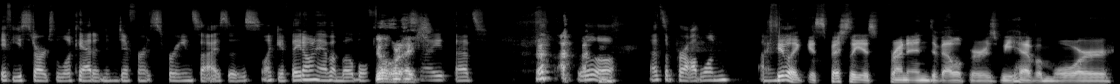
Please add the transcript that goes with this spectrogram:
if you start to look at it in different screen sizes. Like if they don't have a mobile Oh, right. site, that's ugh, that's a problem. I um, feel like, especially as front end developers, we have a more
